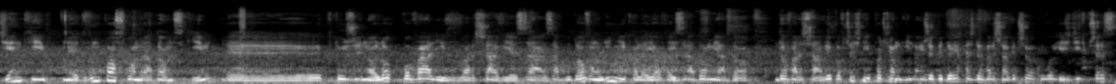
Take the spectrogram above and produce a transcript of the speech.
dzięki e, dwóm posłom radomskim, e, którzy no, lobbowali w Warszawie za zabudową linii kolejowej z Radomia do, do Warszawy, bo wcześniej pociągi, no i żeby dojechać do Warszawy trzeba było jeździć przez,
